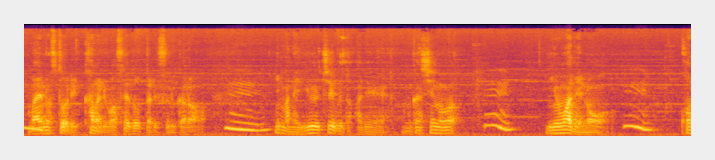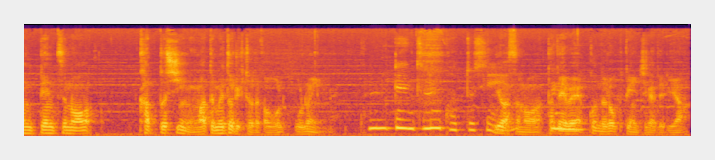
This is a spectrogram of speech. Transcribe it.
前のストーリーかなり忘れとったりするから、うん。今ね YouTube とかで昔のうん。今までのうん。コンテンツのカットシーンをまとめとる人とかおるおるんよねコンテンツのカットシーン？要はその例えばうん。今度6.1が出るやん。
